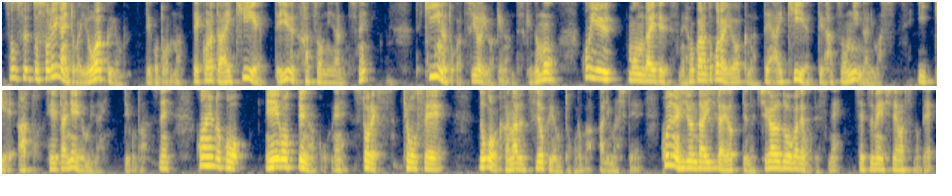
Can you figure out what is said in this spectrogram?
そうするとそれ以外のとか弱く読むっていうことになって、これだと IKEA っていう発音になるんですね。キーのとか強いわけなんですけども、こういう問題でですね、他のところは弱くなって IKEA っていう発音になります。IKEA と平坦には読めないっていうことなんですね。この辺のこう、英語っていうのはこうね、ストレス、強制、どこか必ず強く読むところがありまして、こういうのは非常に大事だよっていうのは違う動画でもですね、説明してますので、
